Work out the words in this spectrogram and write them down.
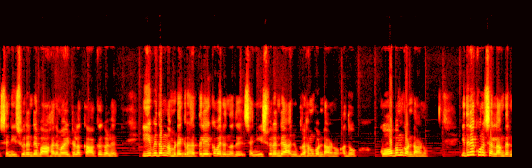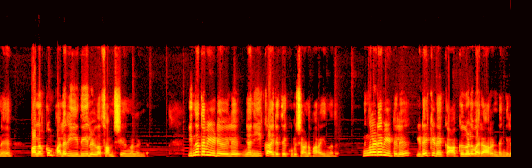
ശനീശ്വരന്റെ വാഹനമായിട്ടുള്ള കാക്കകൾ ഈ വിധം നമ്മുടെ ഗ്രഹത്തിലേക്ക് വരുന്നത് ശനീശ്വരന്റെ അനുഗ്രഹം കൊണ്ടാണോ? അതോ കോപം കൊണ്ടാണോ? ഇതിനെക്കുറിച്ചെല്ലാം തന്നെ പലർക്കും പല രീതിയിലുള്ള സംശയങ്ങളുണ്ട്. ഇന്നത്തെ വീഡിയോയിൽ ഞാൻ ഈ കാര്യത്തെക്കുറിച്ചാണ് പറയുന്നത്. നിങ്ങളുടെ വീട്ടിൽ ഇടയ്ക്കിടെ കാക്കകൾ വരാറുണ്ടെങ്കിൽ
